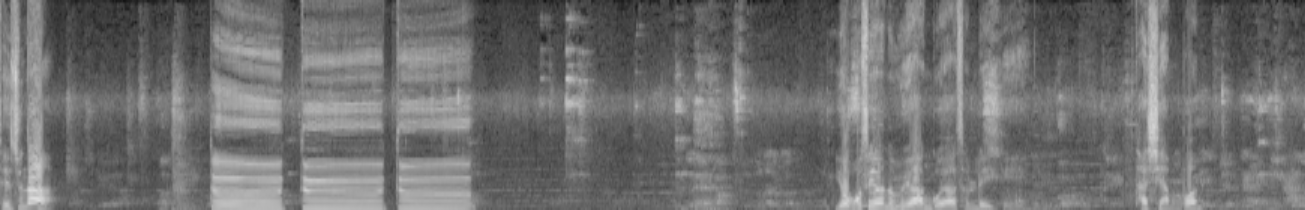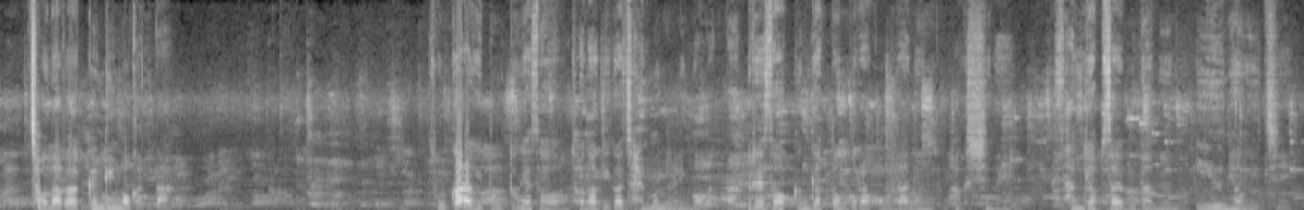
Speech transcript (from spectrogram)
재준아! 뚜뚜뚜 여보세요는 왜 한 거야 설레이게 다시 한번 전화가 끊긴 것 같다 손가락이 뚱뚱해서 전화기가 잘못 눌린 것 같다. 그래서 끊겼던 거라고 나는 확신해. 삼겹살보다는 이은형이지.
